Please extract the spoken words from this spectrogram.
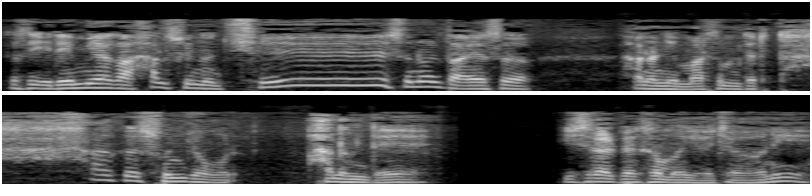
그래서 예레미야가 할 수 있는 최선을 다해서 하나님 말씀대로 다 그 순종을 하는데 이스라엘 백성은 여전히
